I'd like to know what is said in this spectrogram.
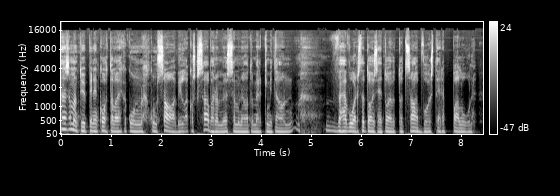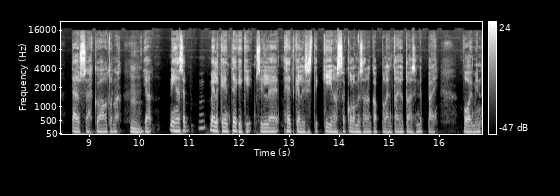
vähän samantyyppinen kohtalo ehkä kuin, kuin Saabilla, koska Saabhan on myös sellainen automerkki, mitä on vähän vuodesta toiseen toivottu, että Saab voisi tehdä paluun täyssähköautona. Mm. Ja niinhän se melkein tekikin sille hetkellisesti Kiinassa 300 kappaleen tai jotain sinne päin voimin,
